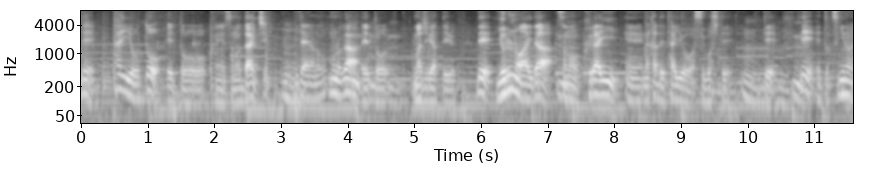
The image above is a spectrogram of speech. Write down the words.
い。で太陽と,、えっとえーその大地うん。みたいなのものが、えっと混じり合っている。で夜の間その暗い、えー中で太陽は過ごしてうんでうん。で、えっと、次の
